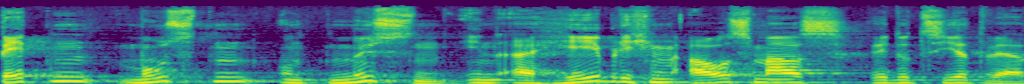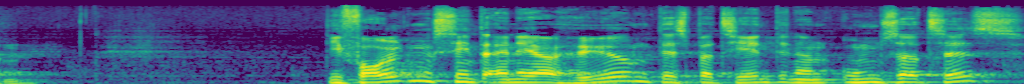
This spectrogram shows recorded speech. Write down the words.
Betten mussten und müssen in erheblichem Ausmaß reduziert werden. Die Folgen sind eine Erhöhung des Patientinnenumsatzes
